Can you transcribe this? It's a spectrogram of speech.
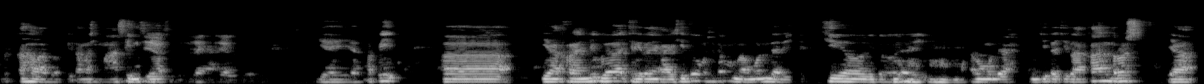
berkah lah buat kita masing-masing sih Iya, sebenarnya. iya. Iya iya. Tapi eh ya keren juga ceritanya Kais itu maksudnya membangun dari kecil gitu loh. Dari emang udah mencita-citakan terus ya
